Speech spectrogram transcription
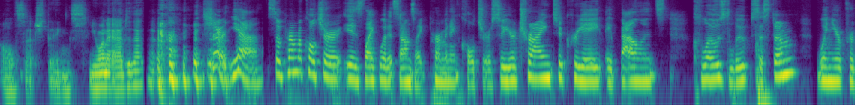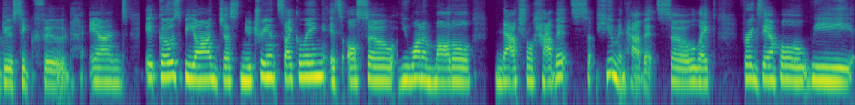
all such things. You want to add to that? sure. Yeah. So permaculture is like what it sounds like permanent culture. So you're trying to create a balanced closed loop system when you're producing food. And it goes beyond just nutrient cycling. It's also, you want to model natural habits, human habits. So, like, for example, we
